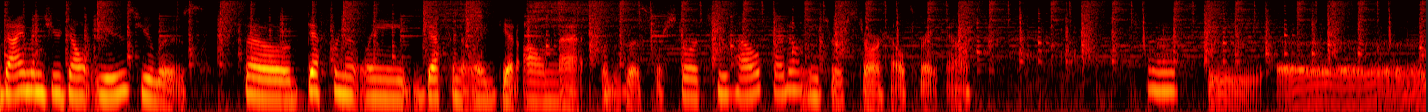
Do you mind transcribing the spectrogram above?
diamonds you don't use, you lose. So definitely, definitely get on that. What is this? Restore 2 health? I don't need to restore health right now. Let's see. Uh,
